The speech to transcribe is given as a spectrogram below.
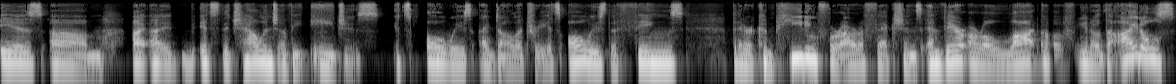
is um, I, I, it's the challenge of the ages. It's always idolatry. It's always the things that are competing for our affections, and there are a lot of you know the idols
